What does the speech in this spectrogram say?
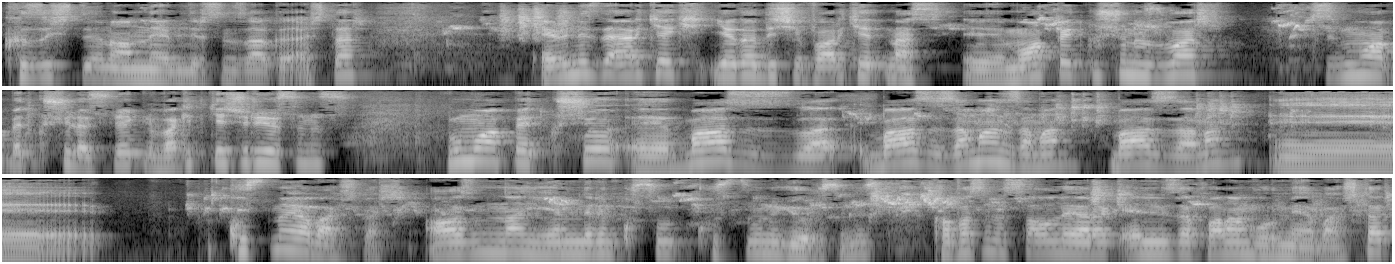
kızıştığını anlayabilirsiniz arkadaşlar. Evinizde erkek ya da dişi fark etmez. E, muhabbet kuşunuz var. Siz bu muhabbet kuşuyla sürekli vakit geçiriyorsunuz. Bu muhabbet kuşu e, bazı bazı zaman zaman bazı zaman e, kusmaya başlar. Ağzından yemlerin kusul, kustuğunu görürsünüz. Kafasını sallayarak elinize falan vurmaya başlar.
